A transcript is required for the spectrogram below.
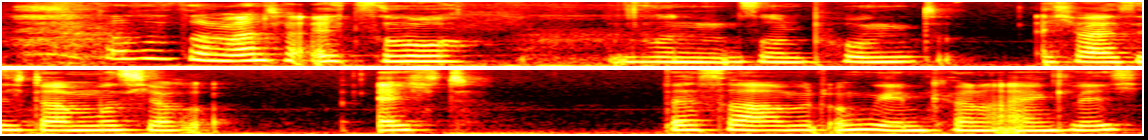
das ist dann manchmal echt so, so ein, so ein Punkt. Ich weiß nicht, da muss ich auch echt besser mit umgehen können eigentlich,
